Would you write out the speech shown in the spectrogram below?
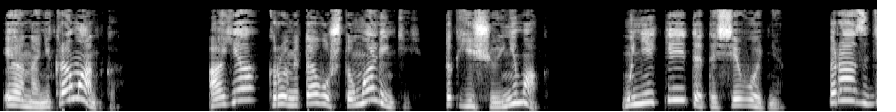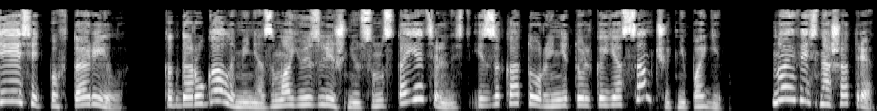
и она некромантка. А я, кроме того, что маленький, так еще и не маг. Мне Кейт это сегодня раз десять повторила, когда ругала меня за мою излишнюю самостоятельность, из-за которой не только я сам чуть не погиб, но и весь наш отряд.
